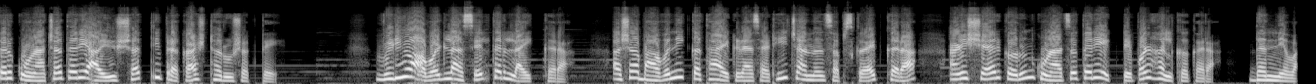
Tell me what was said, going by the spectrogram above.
तर कोणाच्या तरी आयुष्यात ती प्रकाश ठरू शकते. व्हिडिओ आवडला असेल तर लाईक करा. अशा भावनिक कथा ऐकण्यासाठी चॅनल सबस्क्राईब करा आणि शेअर करून कुणाचं तरी एकटेपण हलकं करा. धन्यवाद.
